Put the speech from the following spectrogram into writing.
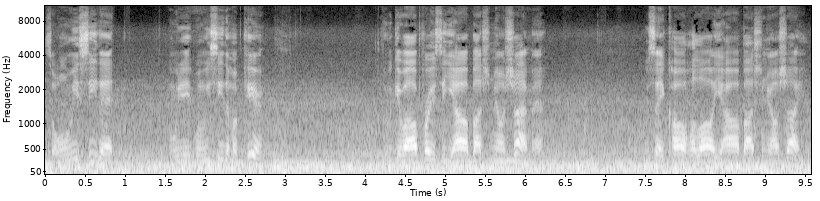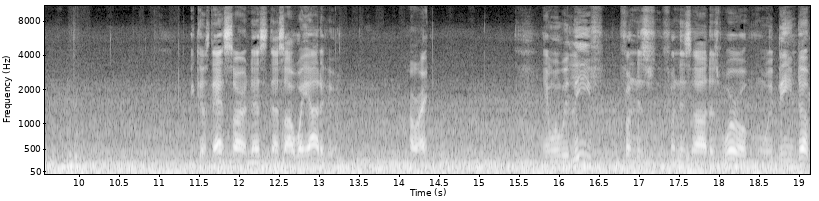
So when we see that, when we, when we see them appear, we give all praise to Yahweh Bashim Shai, man. We say, call halal Yahweh Bashim Shai. Because that's our that's that's our way out of here. All right. And when we leave from this from this uh this world, when we're beamed up,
